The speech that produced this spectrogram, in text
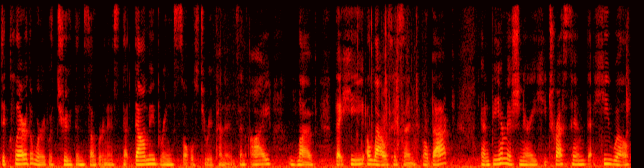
Declare the word with truth and soberness, that thou may bring souls to repentance. And I love that he allows his son to go back and be a missionary. He trusts him that he will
